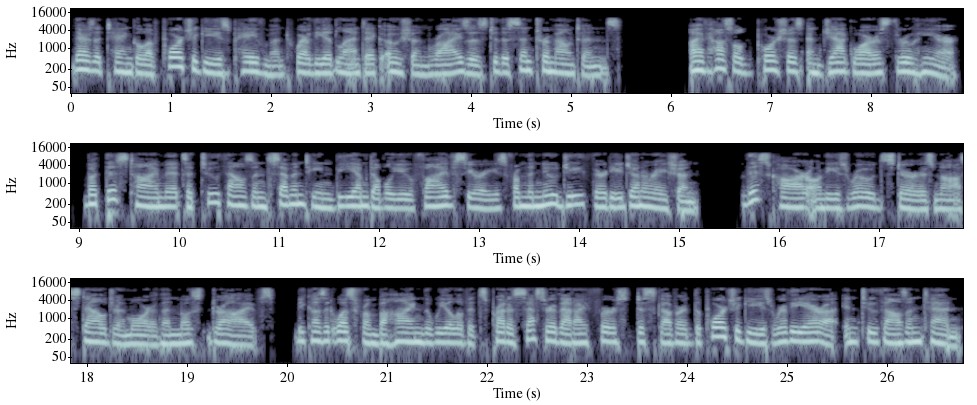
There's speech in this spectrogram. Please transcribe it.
there's a tangle of Portuguese pavement where the Atlantic Ocean rises to the Sintra Mountains. I've hustled Porsches and Jaguars through here, but this time it's a 2017 BMW 5 Series from the new G30 generation. This car on these roads stirs nostalgia more than most drives, because it was from behind the wheel of its predecessor that I first discovered the Portuguese Riviera in 2010.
